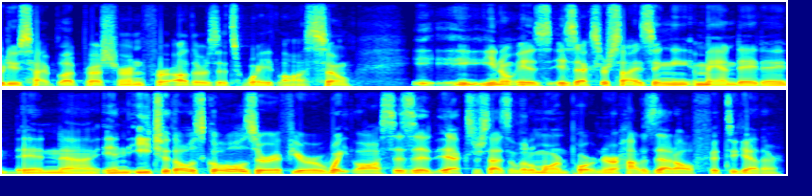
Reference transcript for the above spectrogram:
reduce high blood pressure, and for others, it's weight loss. So, you know, is is exercising mandated in uh, in each of those goals, or if your weight loss is it exercise a little more important, or how does that all fit together?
